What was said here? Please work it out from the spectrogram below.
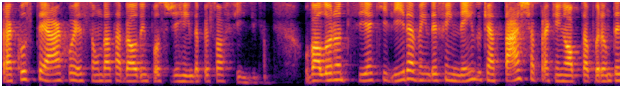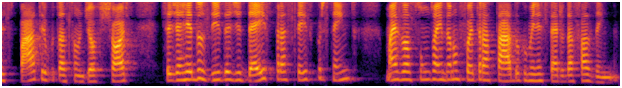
para custear a correção da tabela do imposto de renda pessoa física. O valor noticia que Lira vem defendendo que a taxa para quem opta por antecipar a tributação de offshores seja reduzida de 10% para 6%, mas o assunto ainda não foi tratado com o Ministério da Fazenda.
